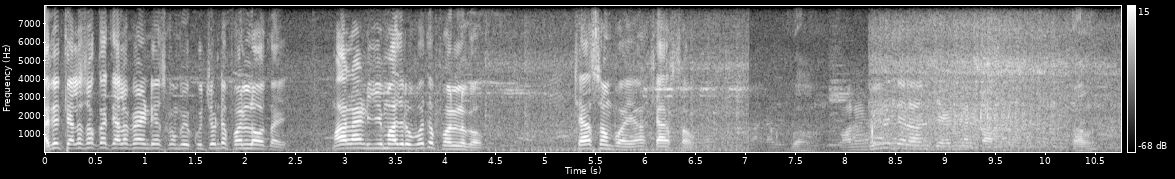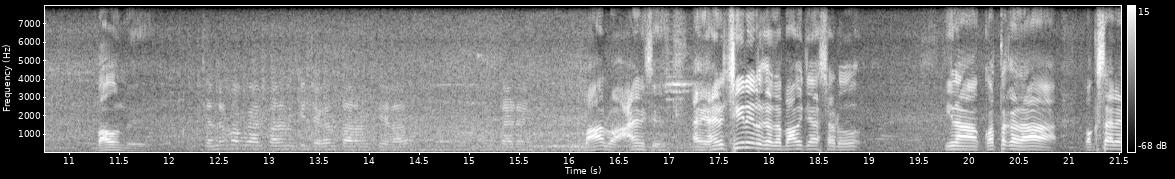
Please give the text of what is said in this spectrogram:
అదే తెల్ల సొక్క తెల్ల ప్యాంట్ వేసుకొని పోయి కూర్చుంటే పనులు అవుతాయి. మాలాంటి ఈ మాదిరి పోతే పనులు కావు. చేస్తాం పోయా చేస్తాం. బాగుంది బాగుంది. చంద్రబాబు గారి పాలనకి జగన్ పాలనకి ఎలా బాగా ఆయన ఆయన ఆయన సీనియర్ కదా బాగా చేస్తాడు. ఈయన కొత్త కదా ఒకసారి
